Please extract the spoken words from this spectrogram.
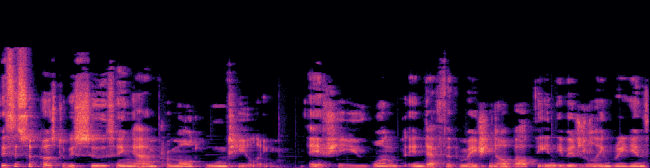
This is supposed to be soothing and promote wound healing. If you want in-depth information about the individual ingredients,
